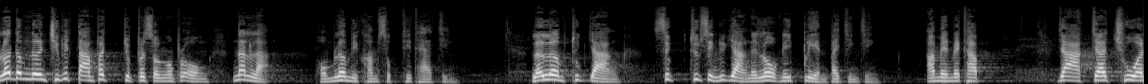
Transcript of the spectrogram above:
แล้วดำเนินชีวิตตามพระจุดประสงค์ของพระองค์ นั่นแหละผมเริ่มมีความสุขที่แท้จริง แล้วเริ่มทุกอย่างทุกสิ่งทุกอย่างในโลกนี้เปลี่ยนไปจริง ๆอเมนไหมครับ อยากจะชวน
